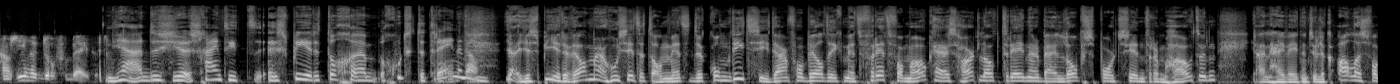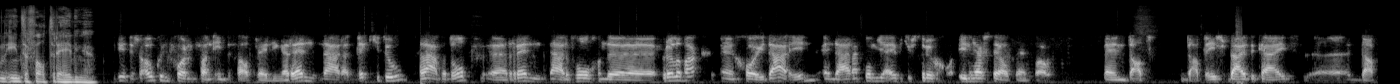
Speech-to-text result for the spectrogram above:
aanzienlijk door verbeterd. Ja, dus je schijnt die eh, spieren toch eh, goed te trainen dan. Ja, je spieren wel, maar hoe zit het dan met de conditie? Daarvoor belde ik met Fred van Mook. Hij is hardlooptrainer bij Loopsportcentrum Houten. Ja, en hij weet natuurlijk alles van intervaltrainingen. Dit is ook een vorm van intervaltraining. Ren naar dat blikje toe, raap het op, eh, ren naar de volgende prullenbak en gooi je daarin. En daarna kom je eventjes terug in hersteltempo. En dat, dat is buiten kijf, eh, dat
